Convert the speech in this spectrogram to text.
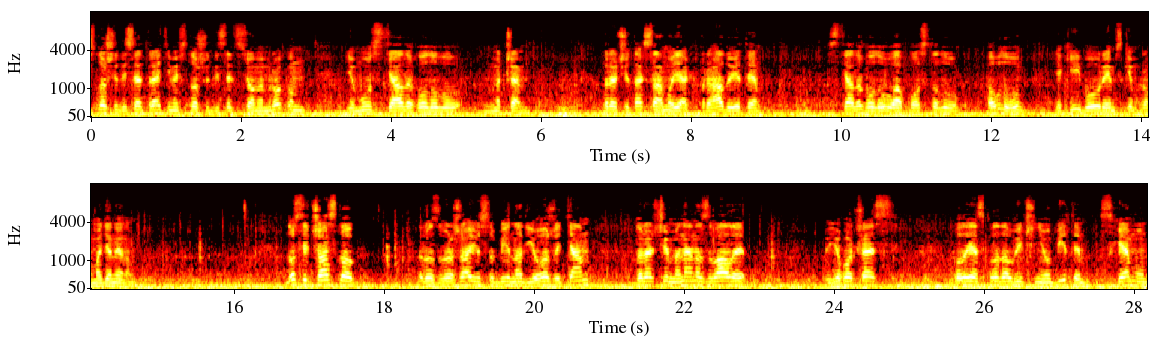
163 і 167 роком йому стяли голову мечем. До речі, так само, як пригадуєте, стяли голову апостолу Павлу, який був римським громадянином. Досить часто розважаю собі над його життям. До речі, мене назвали його честь, коли я складав вічні обіти, схему.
